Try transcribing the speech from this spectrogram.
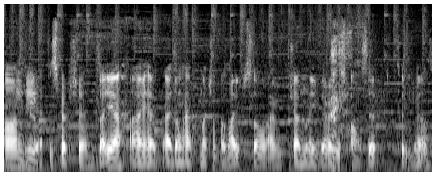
on the uh, description. But yeah, I have I don't have much of a life, so I'm generally very responsive to emails.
